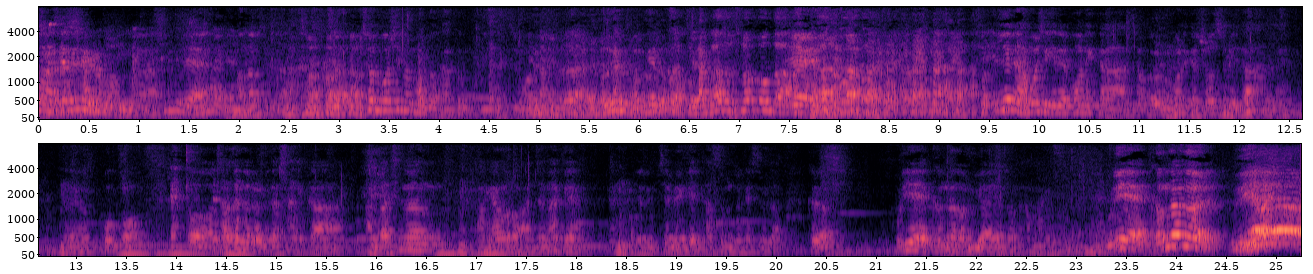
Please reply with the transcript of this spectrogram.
고맙지가 색소폰하고 예, 반갑습니다. 저, 처음 보시는 분도 가끔 이삭지 원하는 나도 처음 본다. 예. 1년에 한 번씩 이래 보니까 참 얼굴 보니까 좋습니다. 보고 또 자전거를 우리가 타니까 안 다치는 방향으로 안전하게 좀 재밌게 탔으면 좋겠습니다. 그 우리의 건강을 위하여 저는 한번 하겠습니다. 우리의 건강을 리모컨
